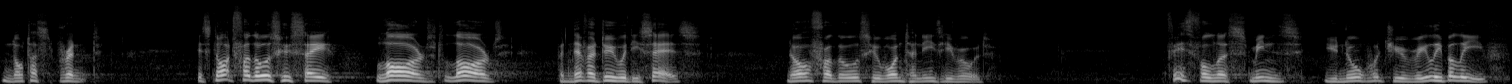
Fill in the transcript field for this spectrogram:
not a sprint. It's not for those who say, Lord, Lord, but never do what he says, nor for those who want an easy road. Faithfulness means you know what you really believe,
